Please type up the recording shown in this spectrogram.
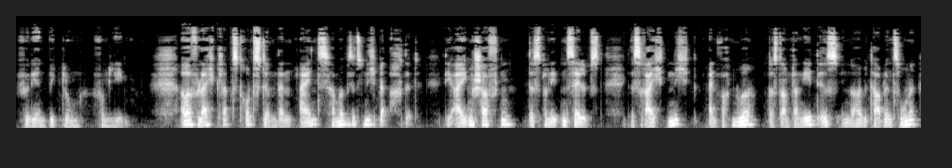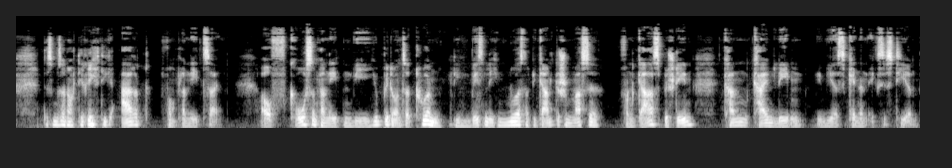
für die Entwicklung von Leben. Aber vielleicht klappt's trotzdem, denn eins haben wir bis jetzt nicht beachtet die Eigenschaften des Planeten selbst. Das reicht nicht einfach nur, dass da ein Planet ist in der habitablen Zone, das muss auch noch die richtige Art vom Planet sein. Auf großen Planeten wie Jupiter und Saturn, die im Wesentlichen nur aus einer gigantischen Masse von Gas bestehen, kann kein Leben, wie wir es kennen, existieren,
